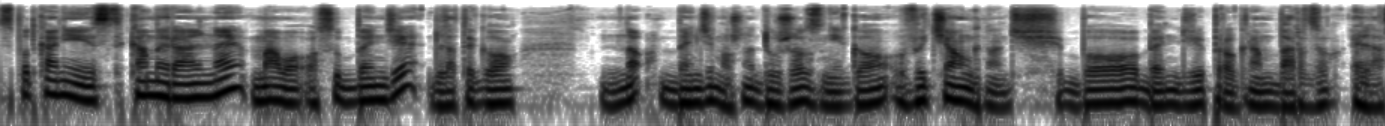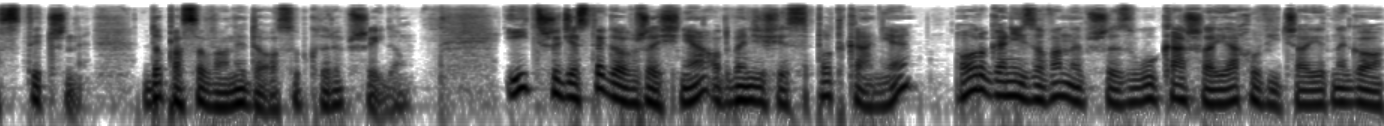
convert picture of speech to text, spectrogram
Spotkanie jest kameralne, mało osób będzie, dlatego no, będzie można dużo z niego wyciągnąć, bo będzie program bardzo elastyczny, dopasowany do osób, które przyjdą. I 30 września odbędzie się spotkanie organizowane przez Łukasza Jachowicza, jednego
